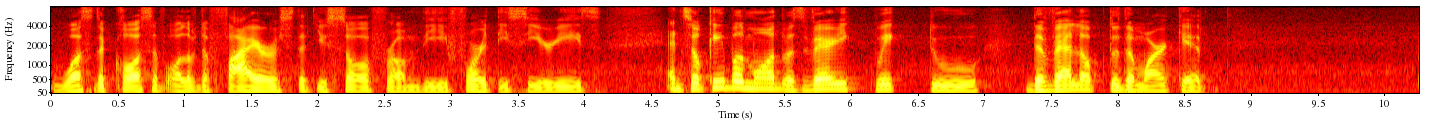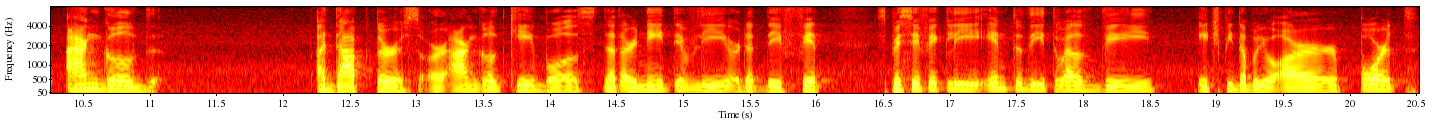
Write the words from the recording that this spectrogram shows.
was the cause of all of the fires that you saw from the 40 series. And so CableMod was very quick to develop to the market angled adapters or angled cables that are natively or that they fit specifically into the 12V HPWR port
